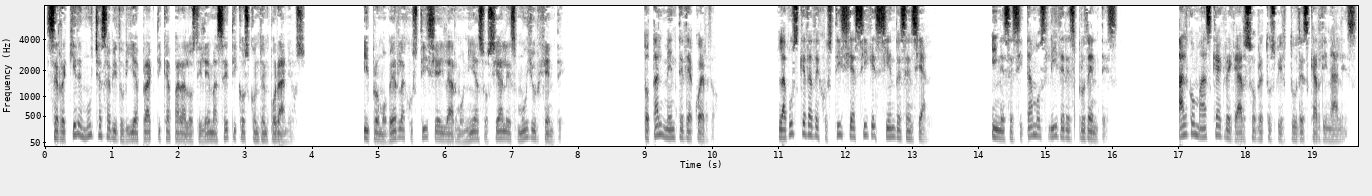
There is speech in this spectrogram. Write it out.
Se requiere mucha sabiduría práctica para los dilemas éticos contemporáneos. Y promover la justicia y la armonía social es muy urgente. Totalmente de acuerdo. La búsqueda de justicia sigue siendo esencial. Y necesitamos líderes prudentes. ¿Algo más que agregar sobre tus virtudes cardinales?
